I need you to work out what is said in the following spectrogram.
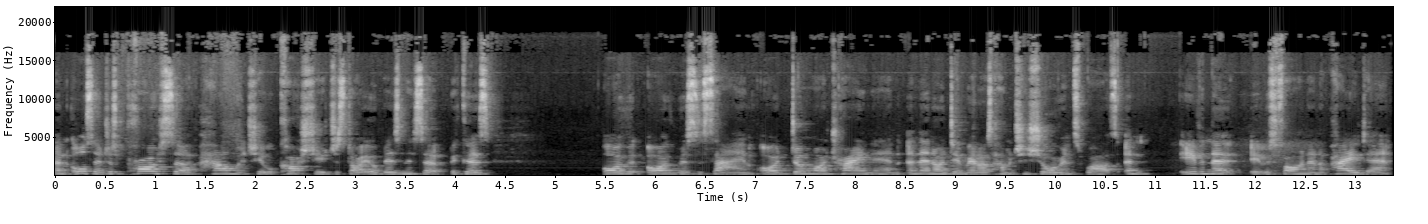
And also, just price up how much it will cost you to start your business up because I, I was the same. I'd done my training and then I didn't realise how much insurance was. And even though it was fine and I paid it,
